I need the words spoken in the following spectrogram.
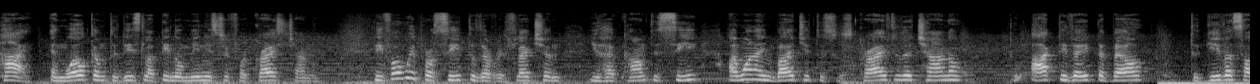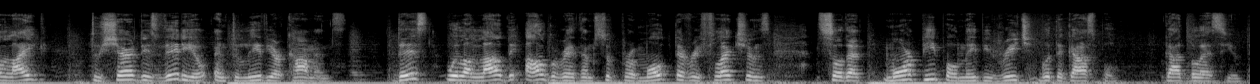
Hi, and welcome to this Latino Ministry for Christ channel. Before we proceed to the reflection you have come to see, I want to invite you to subscribe to the channel, to activate the bell, to give us a like, to share this video, and to leave your comments. This will allow the algorithms to promote the reflections so that more people may be reached with the gospel. God bless you.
